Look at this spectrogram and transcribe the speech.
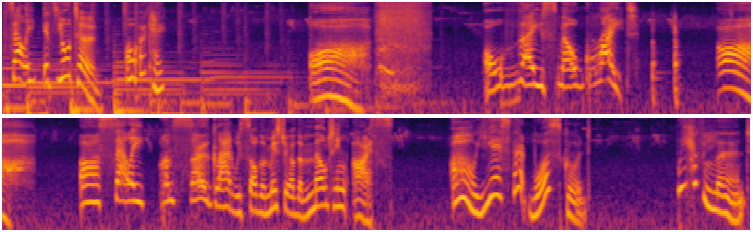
Sally, it's your turn. Oh, okay. Oh. Oh, they smell great. Ah. Oh. Sally, I'm so glad we solved the mystery of the melting ice. Oh, yes, that was good. We have learnt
